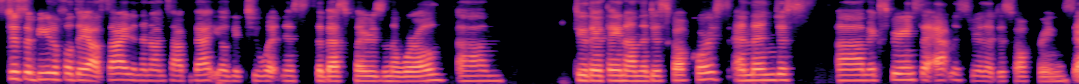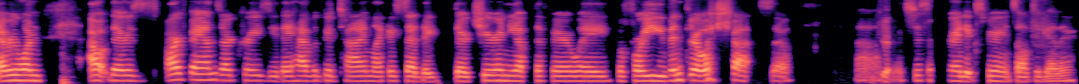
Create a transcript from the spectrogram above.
it's just a beautiful day outside. And then on top of that, you'll get to witness the best players in the world um, do their thing on the disc golf course, and then just um, experience the atmosphere that disc golf brings. Everyone out there's our fans are crazy. They have a good time. Like I said, they they're cheering you up the fairway before you even throw a shot. So um, Yeah. it's just a great experience altogether.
